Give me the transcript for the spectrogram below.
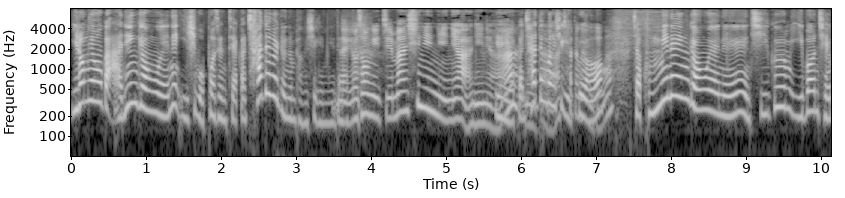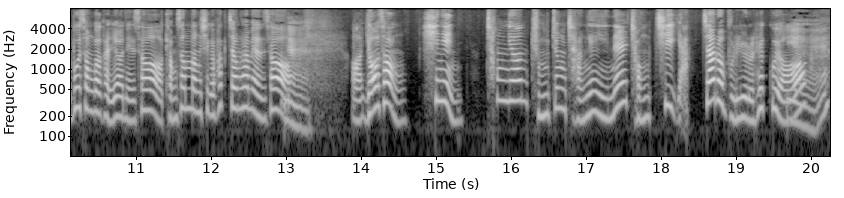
이런 경우가 아닌 경우에는 25% 약간 차등을 두는 방식입니다. 네, 여성이지만 신인이냐 아니냐. 예, 약간 차등 방식이 있고요. 자, 국민의힘 경우에는 지금 이번 재보선과 관련해서 경선 방식을 확정하면서 네. 어, 여성, 신인, 청년, 중증 장애인을 정치 약자로 분류를 했고요. 예.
